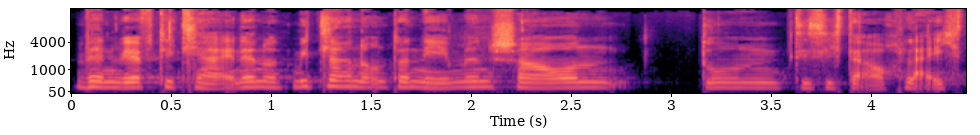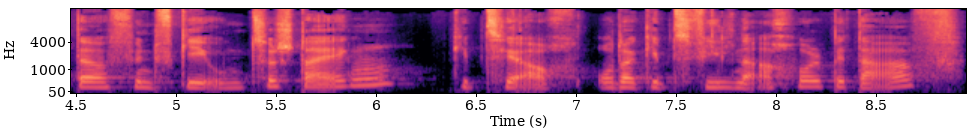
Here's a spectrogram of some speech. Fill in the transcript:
Wenn wir auf die kleinen und mittleren Unternehmen schauen, tun die sich da auch leichter, auf 5G umzusteigen? Gibt es hier auch oder gibt es viel Nachholbedarf?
